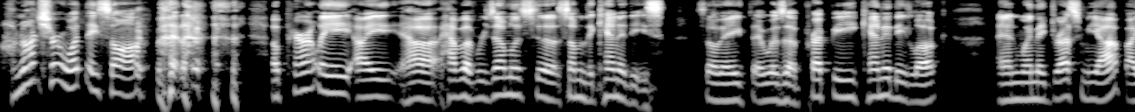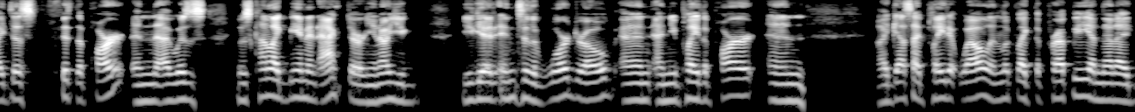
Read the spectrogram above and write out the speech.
I'm not sure what they saw, but apparently I uh, have a resemblance to some of the Kennedys. So they there was a preppy Kennedy look, and when they dressed me up, I just fit the part, and I was it was kind of like being an actor. You know, you you get into the wardrobe and and you play the part, and I guess I played it well and looked like the preppy, and then I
